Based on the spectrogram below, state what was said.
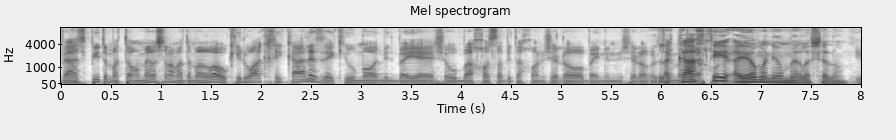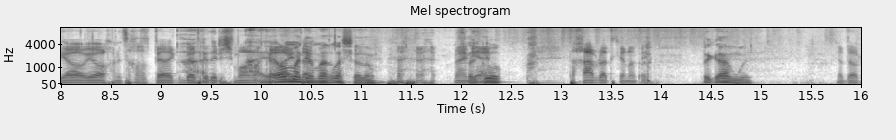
ואז פתאום אתה אומר שלום, ואתה אומר, וואו, כאילו רק חיכה לזה, כי הוא מאוד מתבייש, הוא בחוסר ביטחון שלו, בעניינים שלו. אתה לקחתי, יכול- היום אני אומר לה שלום. יואו, יואו, אני צריך לעשות פרק ב' כדי לשמוע מה קרה היום אני איתה. אומר לה שלום. מעניין, סגור, אתה חייב לעדכן אותי. לגמרי. גדול.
